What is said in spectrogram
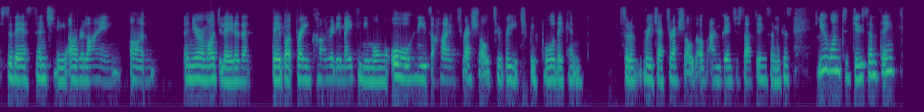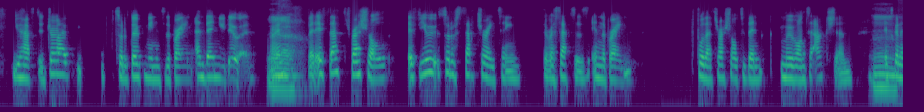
so they essentially are relying on a neuromodulator that their brain can't really make anymore or needs a higher threshold to reach before they can sort of reach that threshold of i'm going to start doing something because if you want to do something you have to drive sort of dopamine into the brain and then you do it right Yeah. but if that threshold, if you sort of saturating the receptors in the brain for that threshold to then move on to action, it's Mm, going to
